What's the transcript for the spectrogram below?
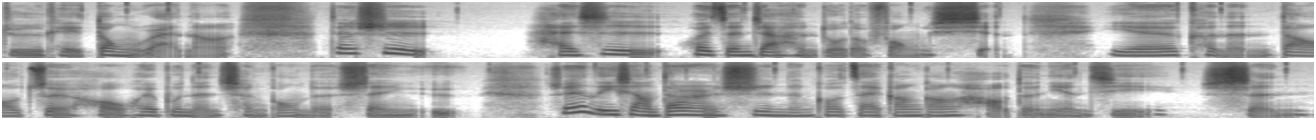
就是可以冻卵啊，但是还是会增加很多的风险，也可能到最后会不能成功的生育。所以理想当然是能够在刚刚好的年纪生。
